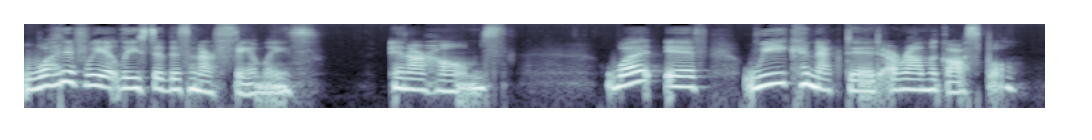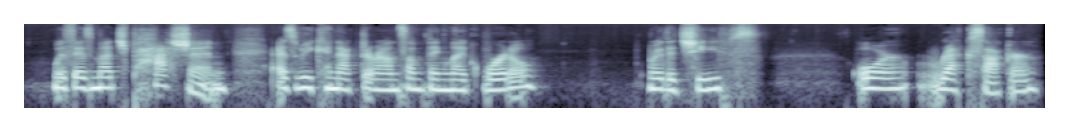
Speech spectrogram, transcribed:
what if we at least did this in our families, in our homes? What if we connected around the gospel with as much passion as we connect around something like Wordle or the Chiefs or rec soccer?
